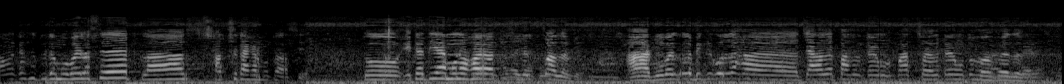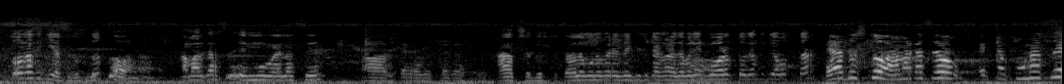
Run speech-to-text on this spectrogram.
আমার কাছে দুটা মোবাইল আছে প্লাস সাতশো টাকার মতো আছে। তো এটা দিয়ে মনে হয় আর কিছু হেল্প পাওয়া যাবে। আর মোবাইলগুলো বিক্রি করলে চার হাজার পাঁচ হাজার টাকা পাঁচ ছয় হাজার টাকার মতো হয়ে হয়ে যাবে। তোর কাছে কি আছে দোস্ত আমার কাছে মোবাইল আছে আর এক হাজার টাকা আছে। আচ্ছা দোস্ত তাহলে মনে করি যে কিছু টাকা হয়ে মোবারক তোর কাছে কি অবস্থা? হ্যাঁ দোস্ত আমার কাছেও একটা ফোন আছে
